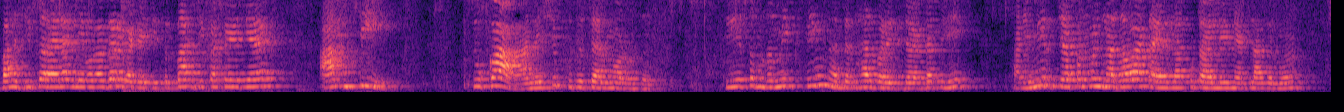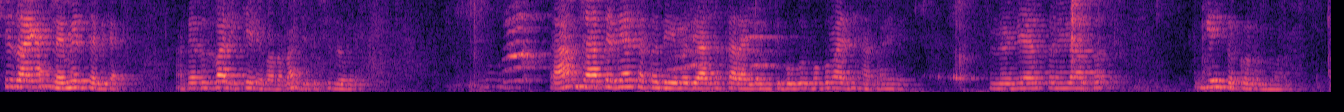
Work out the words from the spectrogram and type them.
भाजी करायला लागली बघा गरगाट्याची. तर भाजी कशाची आहे? आमटी. चुका आणि शिपूचं चार मोड होतं. ती समजा मिक्सिंग त्यात हरभऱ्याची डाळ टाकली आणि मिरच्या पण म्हणलं आता वाटायला कुटायला लेण्यात लागेल म्हणून शिजाय घातल्या मिरच्या बी त्यात. आणि त्यातच बारीक केले बघा भाजी तर शिजवली. आमच्या आत्या बी अशा कधी मध्ये अशा करायला मग ती बघून बघून माझ्या ध्यानात राहिले. नडी अडचणीला असं घ्यायचं करून मग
